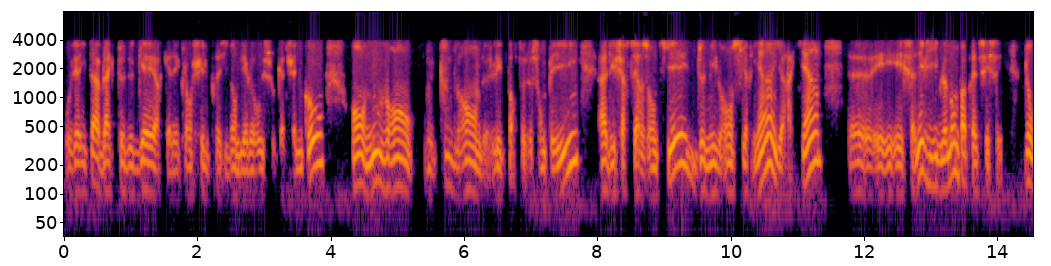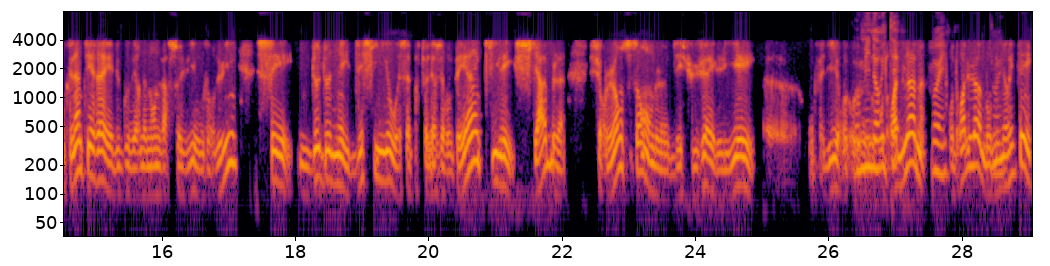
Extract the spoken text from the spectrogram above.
au véritable acte de guerre qu'a déclenché le président biélorusse Loukachenko en ouvrant toutes grandes les portes de son pays à des charters entiers de migrants syriens, irakiens, euh, et, ça n'est visiblement pas prêt de cesser. Donc l'intérêt du gouvernement de Varsovie aujourd'hui, c'est de donner des signaux à ses partenaires européens qu'il est fiable sur l'ensemble des sujets liés, euh, on va dire, aux, droits de l'homme, aux droits de l'homme, aux minorités,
